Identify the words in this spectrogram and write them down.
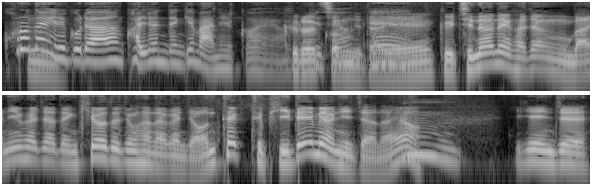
코로나19랑 음. 관련된 게 많을 거예요. 그럴 그죠? 겁니다. 예. 예. 그 지난해 가장 많이 회자된 키워드 중 하나가 이제 언택트 비대면이잖아요. 음. 이게 이제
